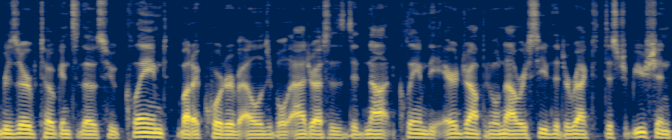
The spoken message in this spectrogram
reserved tokens to those who claimed. About a quarter of eligible addresses did not claim the airdrop and will now receive the direct distribution.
